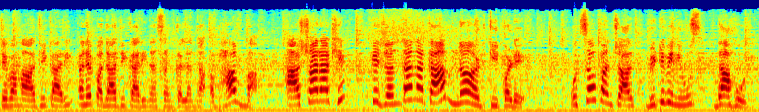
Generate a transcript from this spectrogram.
તેવામાં અધિકારી અને પદાધિકારીના સંકલનના અભાવમાં આશા રાખીએ કે જનતાના કામ ન અટકી પડે. ઉત્સવ પંચાલ, વીટીવી ન્યૂઝ, દાહોદ.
